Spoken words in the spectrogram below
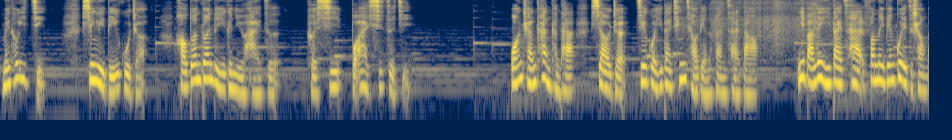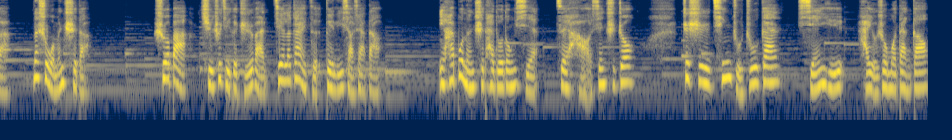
眉头一紧，心里嘀咕着：好端端的一个女孩子，可惜不爱惜自己。王禅看看他，笑着接过一袋轻巧点的饭菜，道：“你把另一袋菜放那边柜子上吧，那是我们吃的。”说罢，取出几个纸碗，揭了盖子，对李小夏道：“你还不能吃太多东西，最好先吃粥。这是清煮猪肝、咸鱼，还有肉末蛋糕。”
